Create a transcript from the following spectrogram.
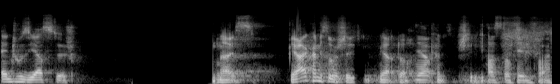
enthusiastisch. Nice. Ja, kann ich so bestätigen. Ja, doch, ja, kann ich so bestätigen. Passt auf jeden Fall.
